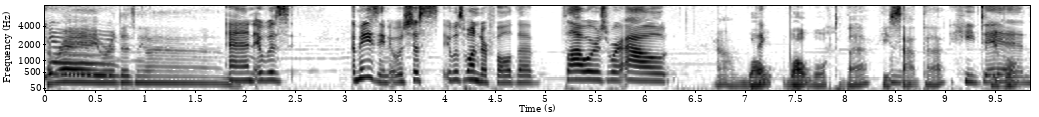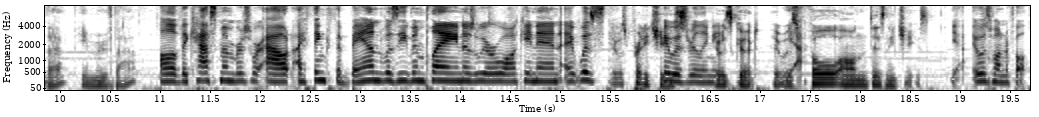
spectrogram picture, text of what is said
Hooray! We're at Disneyland. And it was amazing. It was just it was wonderful. The flowers were out. yeah. Walt, Walt walked there. He Mm. sat there. He did. He walked there. He moved that. All of the cast members were out. I think the band was even playing as we were walking in. It was It was pretty cheese. it was really neat. It was good. It was Yeah. full on Disney cheese. yeah, it was wonderful.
